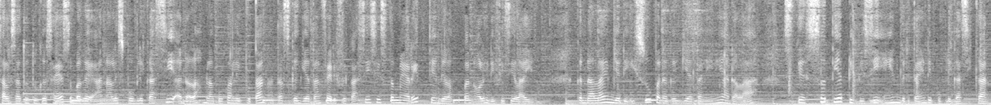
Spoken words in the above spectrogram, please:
Salah satu tugas saya sebagai analis publikasi adalah melakukan liputan atas kegiatan verifikasi sistem merit yang dilakukan oleh divisi lain. Kendala yang menjadi isu pada kegiatan ini adalah setiap divisi ingin beritanya dipublikasikan.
